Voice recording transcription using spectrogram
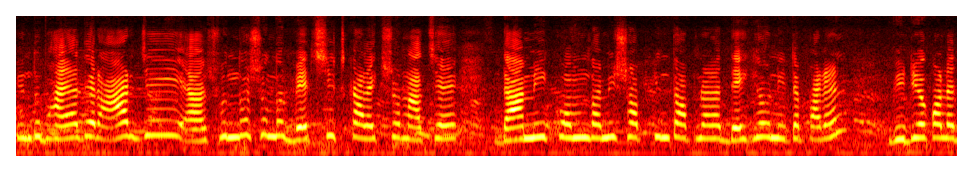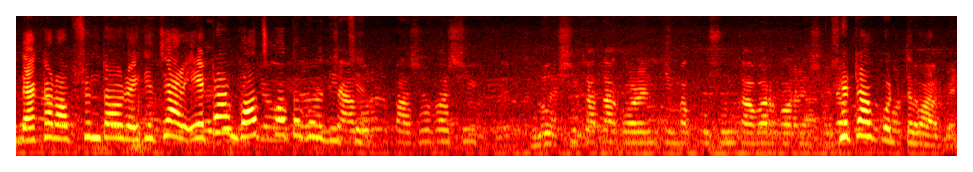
কিন্তু ভাইয়াদের আর যে সুন্দর সুন্দর বেডশিট কালেকশন আছে, দামি, কম দামি সব কিন্তু আপনারা দেখেও নিতে পারেন। ভিডিও কলে দেখার অপশনটাও রেখেছে। আর এটার গজ কত করে দিচ্ছেন? চাদরের পাশাপাশি নকশি কাটা করেন কিংবা কুসুম কাভার করেন সেটাও করতে পারবেন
